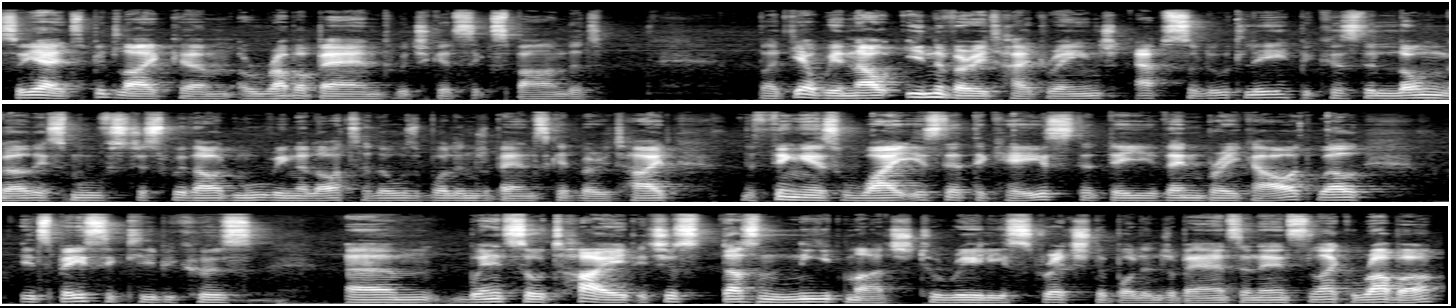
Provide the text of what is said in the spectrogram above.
So yeah, it's a bit like um, a rubber band which gets expanded. But yeah, we're now in a very tight range, absolutely, because the longer this moves just without moving a lot, those Bollinger Bands get very tight. The thing is, why is that the case, that they then break out? Well, it's basically because um, when it's so tight, it just doesn't need much to really stretch the Bollinger Bands, and then it's like rubber.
